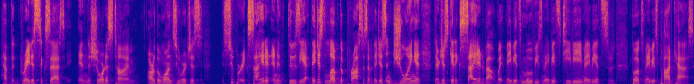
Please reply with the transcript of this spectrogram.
have the greatest success in the shortest time are the ones who are just super excited and enthusiastic. They just love the process of it. They're just enjoying it. They just get excited about maybe it's movies, maybe it's TV, maybe it's books, maybe it's podcasts,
